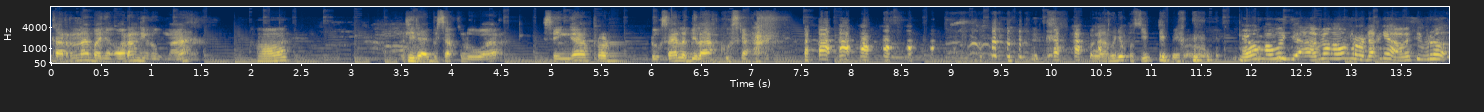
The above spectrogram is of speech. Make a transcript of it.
Karena banyak orang di rumah Hah? tidak bisa keluar sehingga produk saya lebih laku sekarang. Pengaruhnya positif ya. Emang kamu emang kamu produknya apa sih bro?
